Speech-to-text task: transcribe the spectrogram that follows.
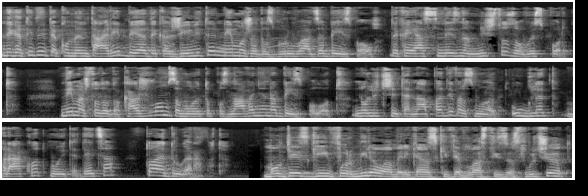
Негативните коментари беа дека жените не можат да зборуваат за бейсбол, дека јас не знам ништо за овој спорт. Нема што да докажувам за моето познавање на бейсболот, но личните напади врз мојот углед, бракот, моите деца, тоа е друга работа. Монтес ги информирала американските власти за случајот,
